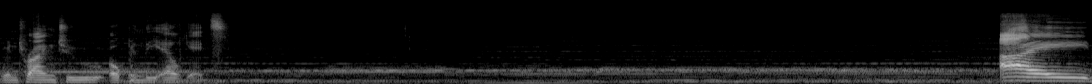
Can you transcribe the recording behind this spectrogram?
when trying to open the L gates. I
